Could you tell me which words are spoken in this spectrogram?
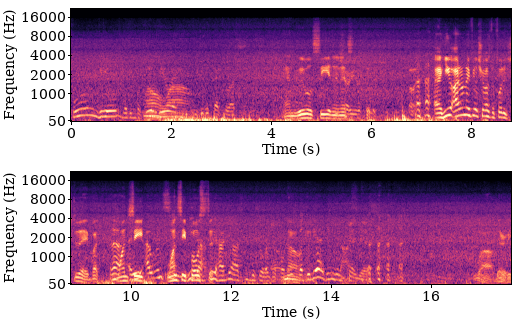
full view, getting the full Oh, view, wow. and give it back to us. and we will see it in its. you the. Uh, he, I don't know if he'll show us the footage today, but Uh, once he, he, I will see. once he He posts He it, hardly asked me to show us the photos, No. but today I think he'll ask. yes. wow, there he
